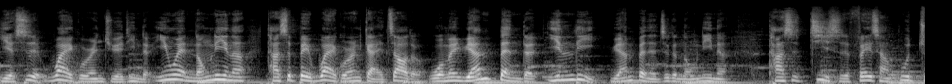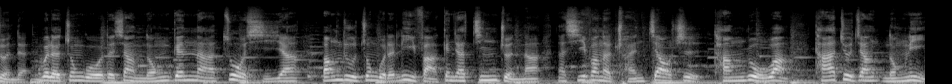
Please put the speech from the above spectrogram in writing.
也是外国人决定的。因为农历呢，它是被外国人改造的。我们原本的阴历，原本的这个农历呢，它是计时非常不准的，为了中国的像农耕啊、作息呀、啊，帮助中国的立法更加精准呐、啊，那西方的传教士汤若望，他就将农历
